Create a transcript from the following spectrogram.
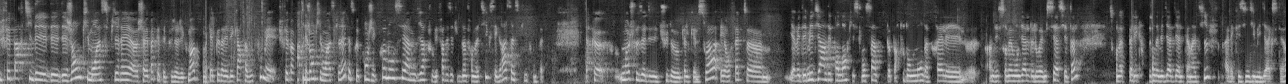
tu fais partie des, gens qui m'ont inspiré. Euh, je savais pas que tu étais plus âgé que moi, on a quelques années d'écart, pas beaucoup, mais tu fais partie des gens qui m'ont inspiré parce que quand j'ai commencé à me dire que je voulais faire des études d'informatique, c'est grâce à Spip en fait. cest que moi, je faisais des études euh, quelles qu'elles soient, et en fait, euh, il y avait des médias indépendants qui se lançaient un peu partout dans le monde après les, un des sommets mondiaux de l'OMC à Seattle ce qu'on appelle l'éclosion des médias dits alternatifs, avec les indie médias, etc.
